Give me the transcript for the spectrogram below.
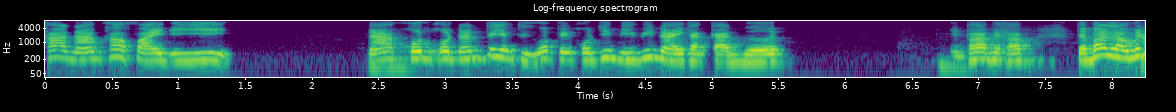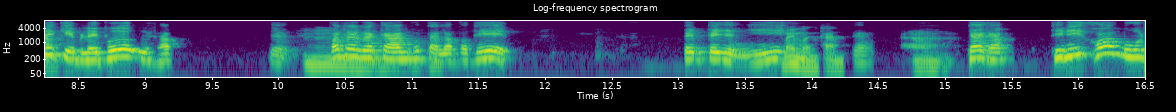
ค่าน้ำค่าไฟดีนะคนคนนั้นก็ยังถือว่าเป็นคนที่มีวินัยทางการเงิน เห็นภาพไหมครับ แต่บ้านเราไม่ได้เก็บอะไรเพิ่มเลยครับเนี่ยอืมพัฒนาการของแต่ละประเทศ เป็นเป็นอย่างนี้ไม่เหมือนกันครับอ่าใช่ครับ ทีนี้ข้อมูล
